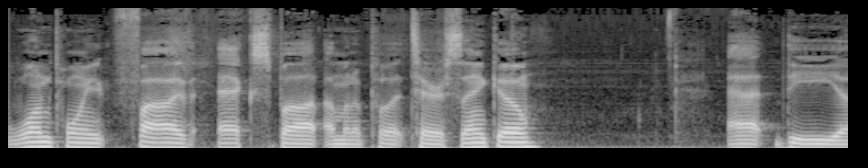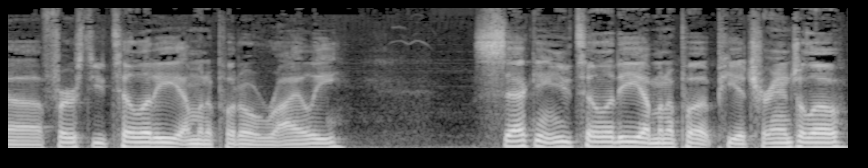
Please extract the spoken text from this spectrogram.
1.5x spot, I'm going to put Tarasenko. At the uh, first utility, I'm going to put O'Reilly. Second utility, I'm going to put Pietrangelo.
